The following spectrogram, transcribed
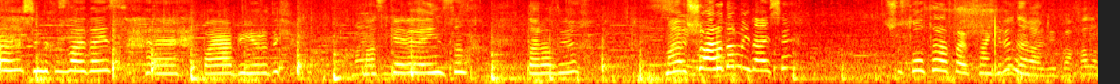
Ah, şimdi Kızılay'dayız. Ee, bayağı bir yürüdük. Maskeyle de insan daralıyor. Şu arada mıydı Ayşe? Şu sol taraftaydı sanki değil mi? Ne var bir bakalım.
